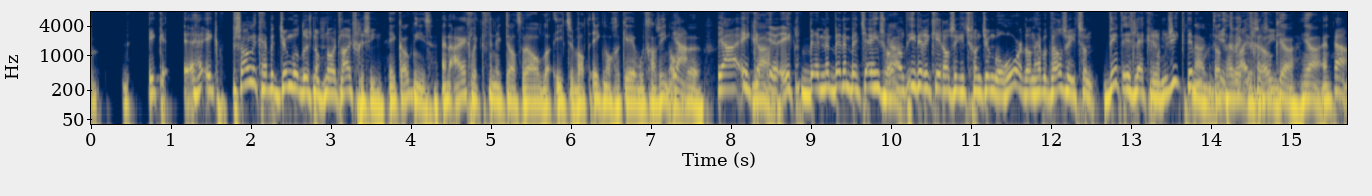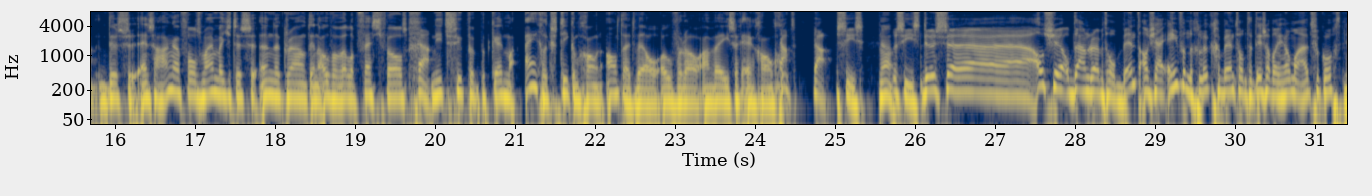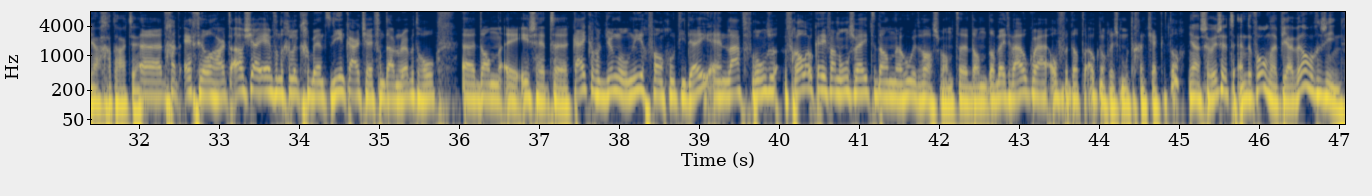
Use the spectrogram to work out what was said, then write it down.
ik, ik, persoonlijk heb ik Jungle dus nog nooit live gezien. Ik ook niet. En eigenlijk vind ik dat wel iets wat ik nog een keer moet gaan zien. Of Ja, we. ja, ik, Ja. eh, ik ben, ben het met je eens hoor. Ja. Want iedere keer als ik iets van Jungle hoor, dan heb ik wel zoiets van: dit is lekkere muziek. Dit Nou, moet ik dat een heb keertje ik live dus gaan ook, zien. ja. ja, en. Dus, en ze hangen volgens mij een beetje tussen underground en overal wel op festivals. Niet super bekend, maar eigenlijk stiekem gewoon altijd wel overal aanwezig en gewoon goed. Ja, precies. Precies. Dus eh, als je op Down Rabbit Hole bent, als jij een van de gelukkigen bent, want het is alweer helemaal uitverkocht. Ja, gaat hard hè. Eh, het gaat echt heel hard. Als jij een van de gelukkigen bent die een kaartje heeft van Down Rabbit Hole, eh, dan eh, is het eh, kijken van Jungle in ieder geval een goed idee. En laat voor ons, vooral ook even aan ons weten dan eh, hoe het was. Want eh, dan, dan weten wij ook waar, of we dat ook nog eens moeten gaan checken, toch? Ja, zo is het. En de volgende heb jij wel gezien.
